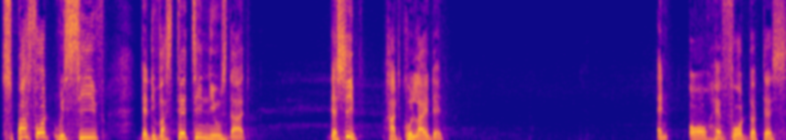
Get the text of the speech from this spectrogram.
Spafford received the devastating news that the ship had collided all her four daughters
